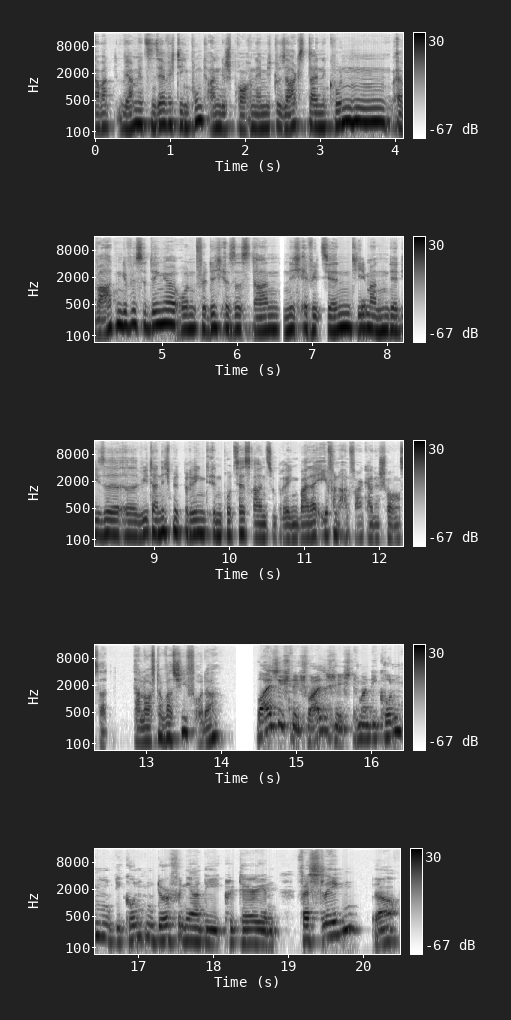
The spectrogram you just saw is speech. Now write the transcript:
Aber wir haben jetzt einen sehr wichtigen Punkt angesprochen, nämlich du sagst, deine Kunden erwarten gewisse Dinge und für dich ist es dann nicht effizient, jemanden, der diese äh, Vita nicht mitbringt, in den Prozess reinzubringen, weil er eh von Anfang an keine Chance hat. Da läuft doch was schief, oder? Weiß ich nicht, weiß ich nicht. Ich meine, die Kunden, die Kunden dürfen ja die Kriterien festlegen, ja.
